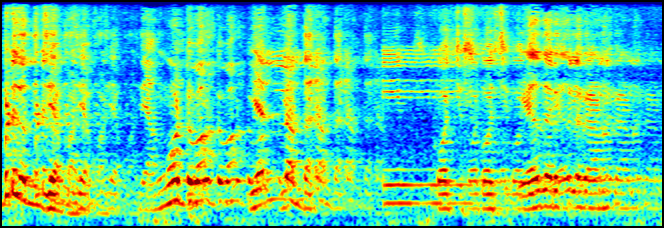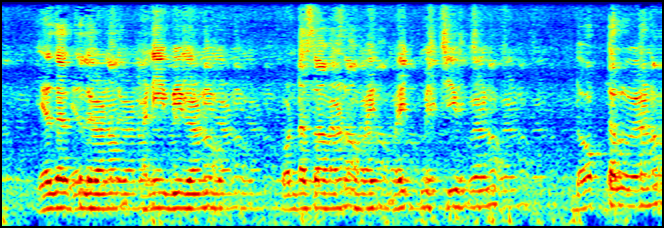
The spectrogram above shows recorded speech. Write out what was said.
ഇവിടെ നിന്ന് ചെയ്യാൻ അങ്ങോട്ട് വാ. എല്ലാം തരാം. കോച്ച് കോച്ച് ഏത് തരത്തിൽ വേണം? ഏത് തരത്തിൽ വേണം? ഹണീബി വേണോ? കൊണ്ടസ വേണോ? വൈറ്റ് മിസ്റ്റീഫ് വേണോ? ഡോക്ടർ വേണോ?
